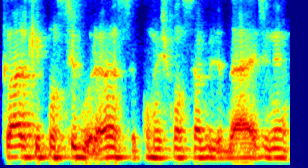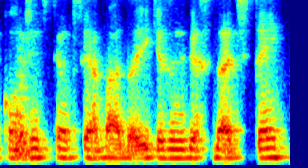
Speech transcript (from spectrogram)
claro que com segurança, com responsabilidade, né, como a gente tem observado aí que as universidades têm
